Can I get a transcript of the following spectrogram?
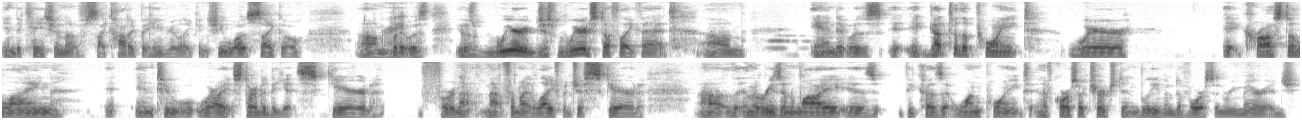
indication of psychotic behavior like and she was psycho um, right. but it was it was weird just weird stuff like that um, and it was it, it, got to the point where it crossed a line into where i started to get scared for not not for my life but just scared uh, and the reason why is because at one point and of course our church didn't believe in divorce and remarriage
